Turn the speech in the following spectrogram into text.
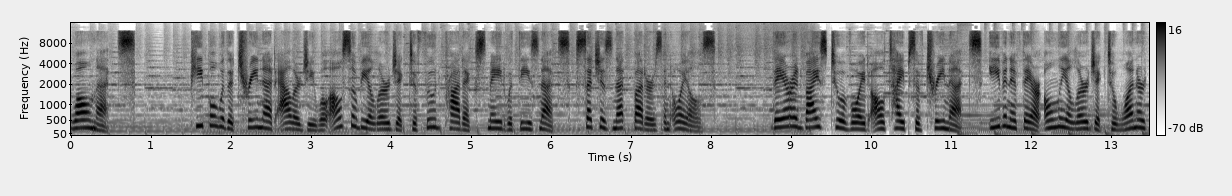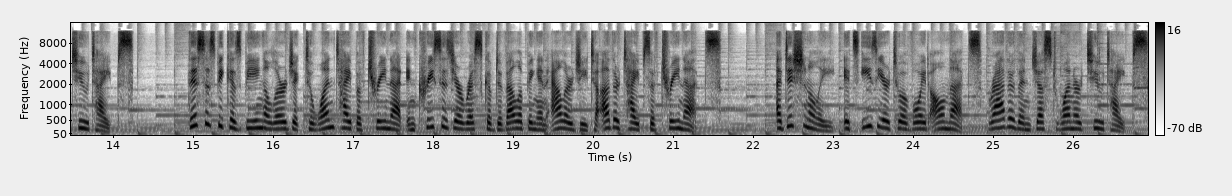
walnuts. People with a tree nut allergy will also be allergic to food products made with these nuts, such as nut butters and oils. They are advised to avoid all types of tree nuts, even if they are only allergic to one or two types. This is because being allergic to one type of tree nut increases your risk of developing an allergy to other types of tree nuts. Additionally, it's easier to avoid all nuts, rather than just one or two types.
